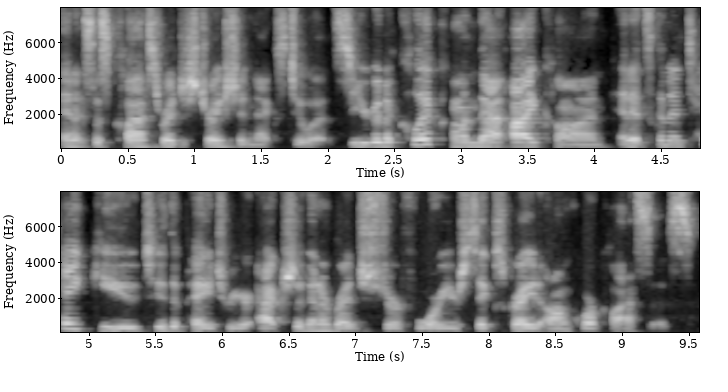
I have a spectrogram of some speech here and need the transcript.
and it says class registration next to it. So you're going to click on that icon, and it's going to take you to the page where you're actually going to register for your sixth grade Encore classes.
